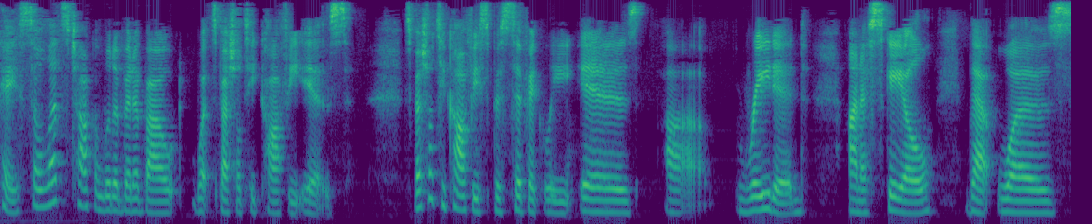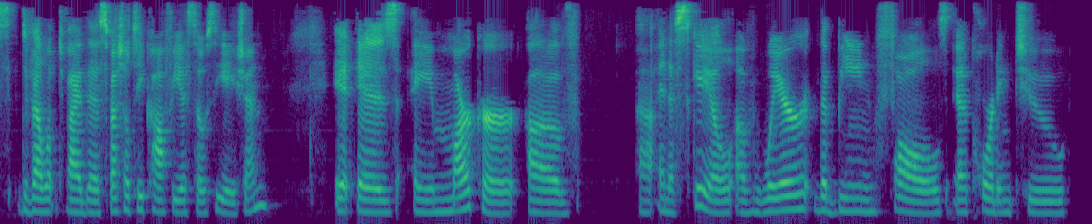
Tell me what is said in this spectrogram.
Okay, so let's talk a little bit about what specialty coffee is. Specialty coffee specifically is uh, rated on a scale that was developed by the Specialty Coffee Association. It is a marker of uh, in a scale of where the bean falls according to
